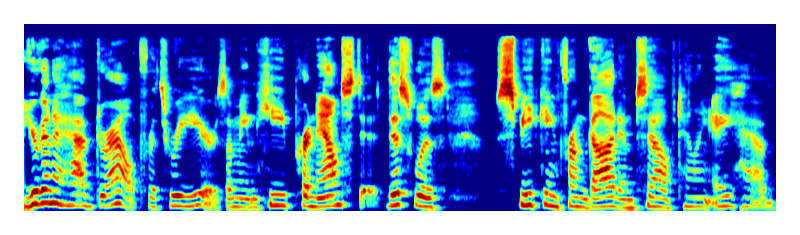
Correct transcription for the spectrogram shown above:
you're going to have drought for three years. I mean, he pronounced it. This was speaking from God Himself, telling Ahab,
